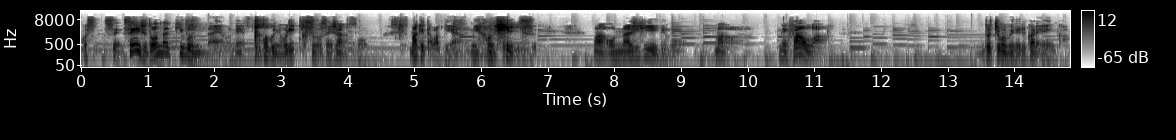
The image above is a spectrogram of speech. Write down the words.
これ選手どんな気分なんやろね。特にオリックスの選手なんかこう、負けたわけやん、日本シリーズ。まあ、同じ日でも、まあ、ね、ファンは、どっちも見れるからええんか。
